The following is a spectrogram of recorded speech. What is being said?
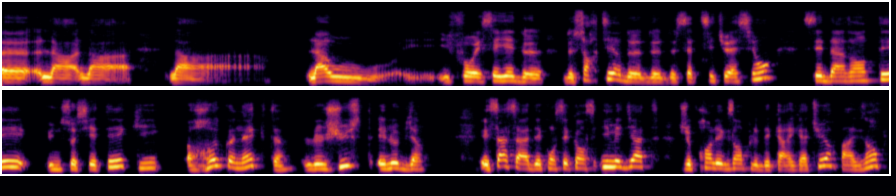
euh, la, la, la, là où il faut essayer de, de sortir de, de, de cette situation, c'est d'inventer une société qui reconnecte le juste et le bien. Et ça, ça a des conséquences immédiates. Je prends l'exemple des caricatures, par exemple.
